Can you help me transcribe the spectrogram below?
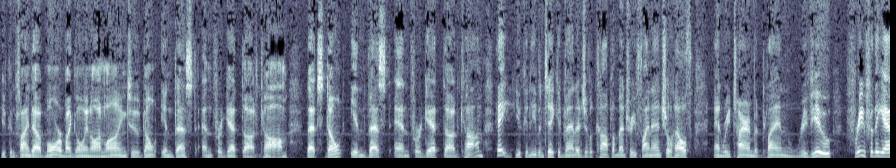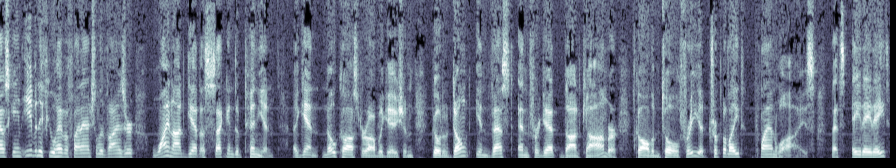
You can find out more by going online to don'tinvestandforget.com. That's don'tinvestandforget.com. Hey, you can even take advantage of a complimentary financial health and retirement plan review, free for the asking. Even if you have a financial advisor, why not get a second opinion? Again, no cost or obligation. Go to don'tinvestandforget.com or call them toll free at 888 PlanWise. That's 888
